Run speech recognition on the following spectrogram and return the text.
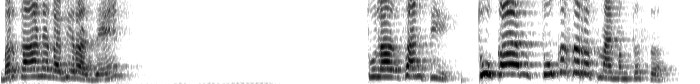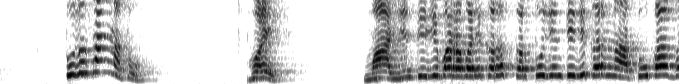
बर का ना का बिराजे? तुला सांगती तू का तू का करत नाही मग तसं? तुझं सांग ना तू. होय. माझी तिची बराबरी करस तर तुझी तिची कर ना. तू का ग?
